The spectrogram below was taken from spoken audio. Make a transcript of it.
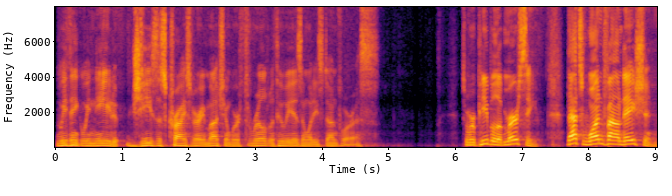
We think we need Jesus Christ very much, and we're thrilled with who he is and what he's done for us. So we're people of mercy. That's one foundation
